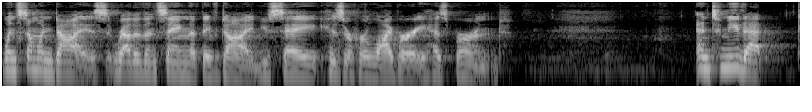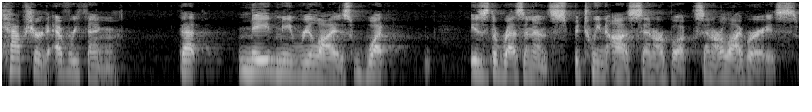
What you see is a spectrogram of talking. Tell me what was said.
when someone dies, rather than saying that they've died, you say his or her library has burned. And to me, that captured everything. That made me realize what is the resonance between us and our books and our libraries.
